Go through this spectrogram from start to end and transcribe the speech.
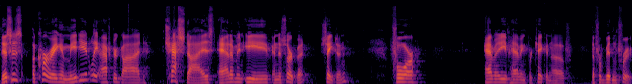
This is occurring immediately after God chastised Adam and Eve and the serpent, Satan, for Adam and Eve having partaken of the forbidden fruit,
